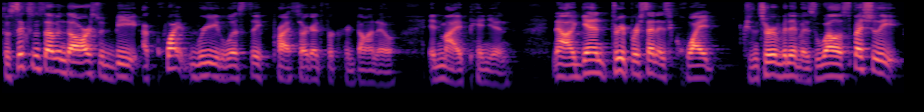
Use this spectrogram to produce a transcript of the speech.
So 6 and $7 would be a quite realistic price target for Cardano, in my opinion. Now, again, 3% is quite conservative as well, especially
